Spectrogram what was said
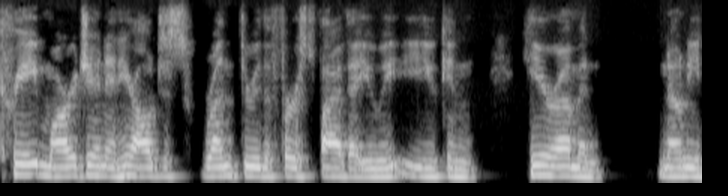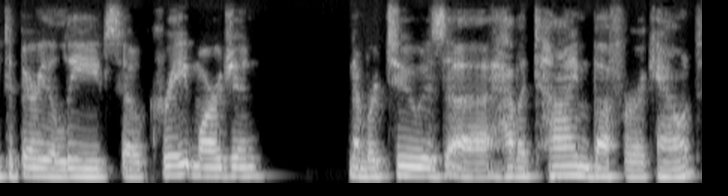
create margin. And here I'll just run through the first five that you you can hear them and no need to bury the lead. So create margin. Number two is uh, have a time buffer account.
